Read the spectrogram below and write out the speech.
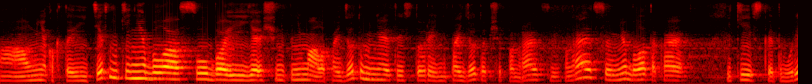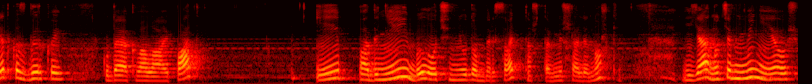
А, у меня как-то и техники не было особо, и я еще не понимала, пойдет у меня эта история, не пойдет, вообще понравится, не понравится. И у меня была такая икеевская табуретка с дыркой, куда я клала iPad, и под ней было очень неудобно рисовать, потому что там мешали ножки. И я, но тем не менее, я, в общем,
